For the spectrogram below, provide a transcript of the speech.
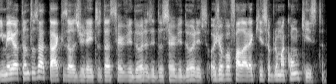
Em meio a tantos ataques aos direitos das servidoras e dos servidores, hoje eu vou falar aqui sobre uma conquista.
